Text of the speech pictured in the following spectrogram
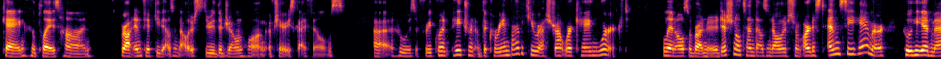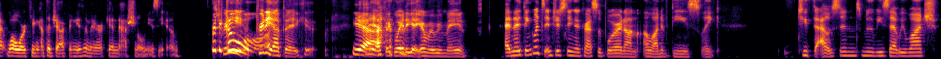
Kang, who plays Han, brought in $50,000 through the Joan Huang of Cherry Sky Films, uh, who was a frequent patron of the Korean barbecue restaurant where Kang worked. Lin also brought in an additional $10,000 from artist MC Hammer, who he had met while working at the Japanese American National Museum. Pretty, pretty, cool. pretty epic. Pretty yeah. epic way to get your movie made. And I think what's interesting across the board on a lot of these like 2000s movies that we watch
